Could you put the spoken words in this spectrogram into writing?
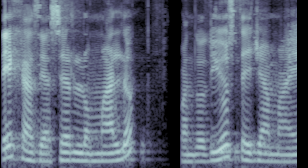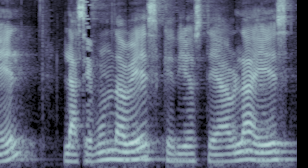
dejas de hacer lo malo cuando Dios te llama a Él. La segunda vez que Dios te habla es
